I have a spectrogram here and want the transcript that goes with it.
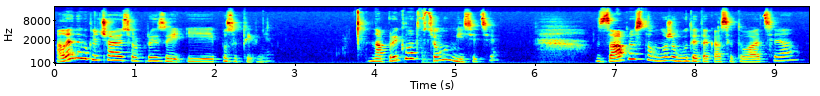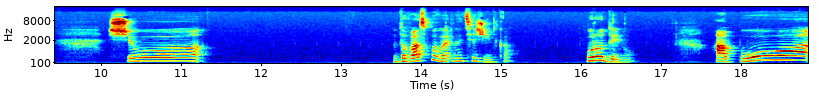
Але не виключаю сюрпризи і позитивні. Наприклад, в цьому місяці запросто може бути така ситуація, що до вас повернеться жінка у родину. Або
